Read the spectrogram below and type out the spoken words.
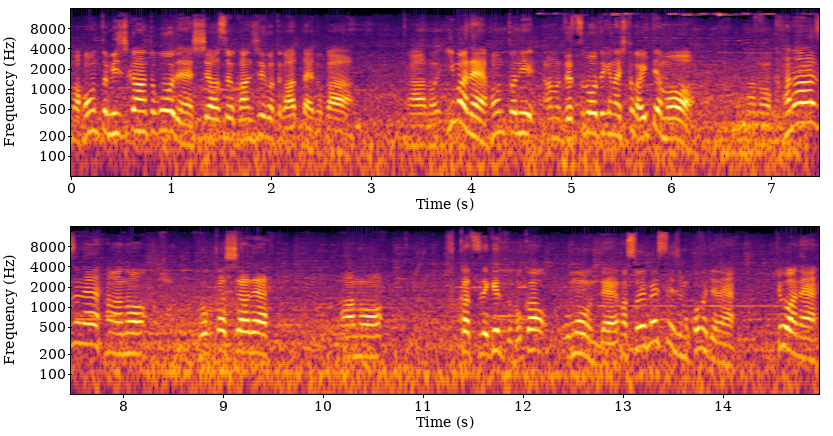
まあ、本当身近なところでね幸せを感じることがあったりとかあの今ね本当にあの絶望的な人がいてもあの必ずねあのどっかしらであの復活できると僕は思うんで、まあ、そういうメッセージも込めてね今日はね、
